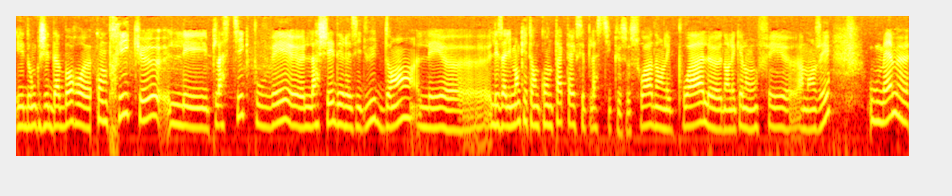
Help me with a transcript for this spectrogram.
Et donc j'ai d'abord euh, compris que les plastiques pouvaient lâcher des résidus dans les euh, les aliments qui étaient en contact avec ces plastiques, que ce soit dans les poêles euh, dans lesquels on fait euh, à manger, ou même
